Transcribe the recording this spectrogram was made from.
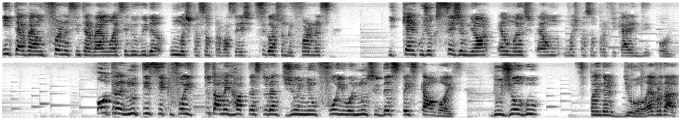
Interbellum, Furnace Interbellum é sem dúvida uma expansão para vocês. Se gostam de Furnace e querem que o jogo seja melhor, é uma, é uma expansão para ficarem de olho. Outra notícia que foi totalmente hotness durante junho foi o anúncio da Space Cowboys, do jogo Splendor Duel. É verdade,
